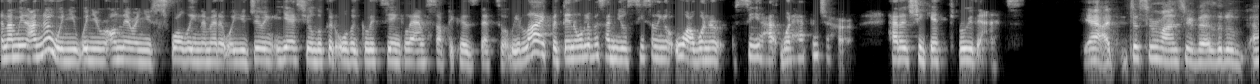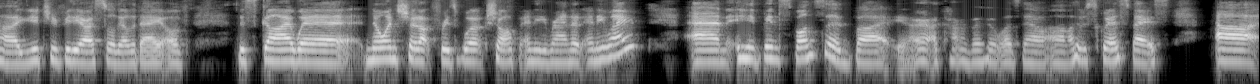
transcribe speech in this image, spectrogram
and I mean, I know when you, when you're on there and you're scrolling, no matter what you're doing, yes, you'll look at all the glitzy and glam stuff because that's what we like. But then all of a sudden you'll see something, oh, I want to see how, what happened to her. How did she get through that? Yeah, it just reminds me of a little uh, YouTube video I saw the other day of this guy where no one showed up for his workshop and he ran it anyway. And he'd been sponsored by, you know, I can't remember who it was now. Um, I think it was Squarespace. Uh,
